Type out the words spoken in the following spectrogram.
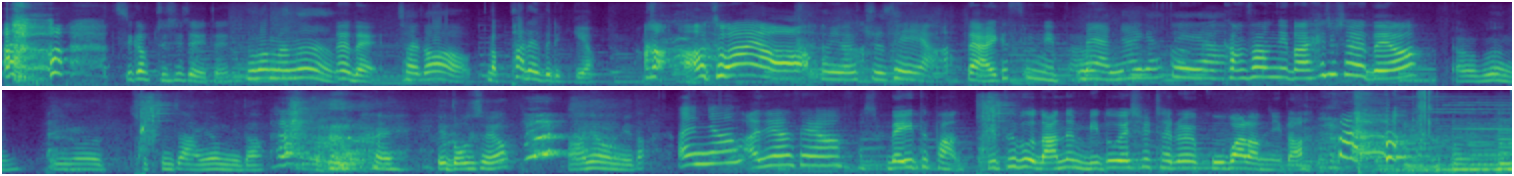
지갑 주시죠, 이제. 그러면은 네네. 제가 나팔해 드릴게요. 아, 아, 좋아요. 그럼 이렇게 주세요. 네, 알겠습니다. 네, 안녕히 가세요. 감사합니다. 해주셔야 돼요. 여러분, 이거 저 진짜 아니옵니다. 네, 이거 넣어주세요? 아니옵니다. 안녕. 안녕하세요. 네이트판 유튜브 나는 미도의 실체를 고발합니다.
